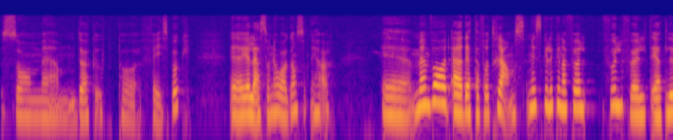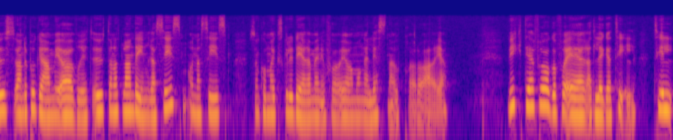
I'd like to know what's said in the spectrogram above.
som eh, dök upp på Facebook. Eh, jag läser någon så att ni hör. Eh, men vad är detta för trams? Ni skulle kunna full fullföljt ert lysande program i övrigt utan att blanda in rasism och nazism som kommer exkludera människor och göra många ledsna, upprörda och arga. Viktiga frågor för er att lägga till. Till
